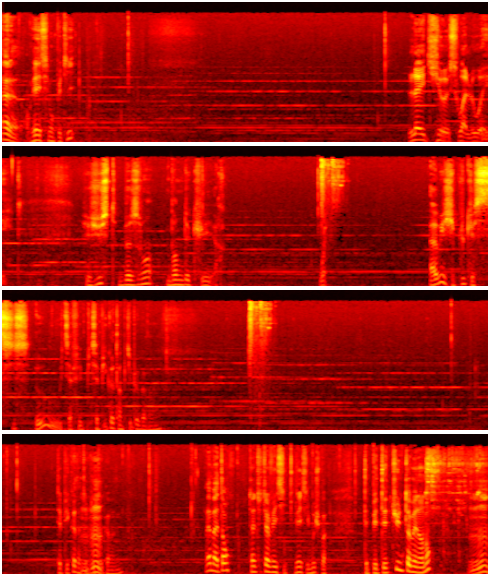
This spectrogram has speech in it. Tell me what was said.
Alors, viens ici mon petit. Les dieux soient loués. J'ai juste besoin bande de cuir. Ouais. Ah oui, j'ai plus que 6. Ouh, ça, fait, ça picote un petit peu quand même. Ça picote un petit peu Mhm. quand même. Ouais, mais attends. Tiens, tiens, tiens, viens ici. Viens ici, bouge pas. T'es pété de thunes, toi, maintenant, non Hmm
